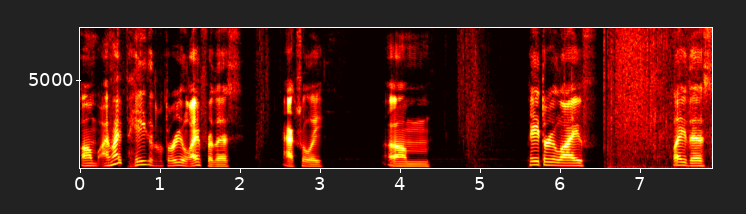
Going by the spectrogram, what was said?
Um, I might pay the 3 life for this, actually. Um, pay 3 life, play this.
